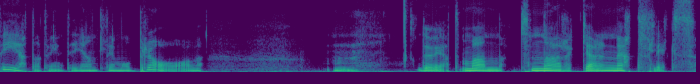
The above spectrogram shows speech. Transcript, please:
vet att vi inte egentligen mår bra av. Mm. Du vet, man knarkar Netflix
